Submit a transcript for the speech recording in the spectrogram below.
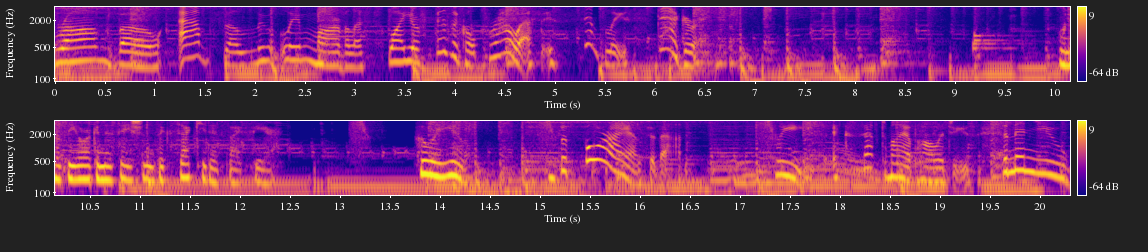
Bravo! Absolutely marvelous. Why, your physical prowess is simply staggering. One of the organization's executives, I fear. Who are you? Before I answer that, please accept my apologies. The men you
